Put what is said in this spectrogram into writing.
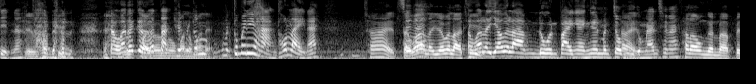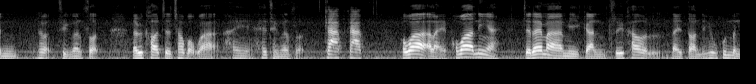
จิตนะเสียสุขภาพจิตตอนนั้นแต่ว่าถ้าเกิดว่าตัดขึ้นมันก็ลงมาเนี่ยมันก็ไม่ได้ห่างเท่าไหร่นะ ใช่ใช่ แต่ไหมว่าระยะเวลาแต่ที่ว่าระยะเวลามันโดนไปไงเงินมันจมใช่อยู่ตรงนั้นใช่ไหมถ้าเราเอาเงินมาเป็นถึงเงินสดแล้ววิเคราะห์จะชอบบอกว่าให้ให้ถึงเงินสดครับครับเพราะว่าอะไรเพราะว่านี่ไงจะได้มามีการซื้อเข้าในตอนที่หุ้นมัน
